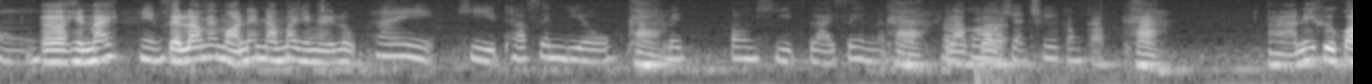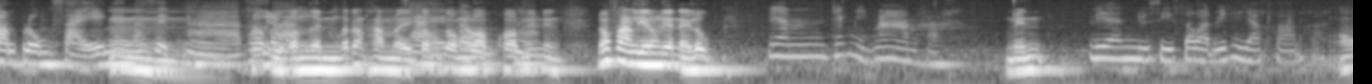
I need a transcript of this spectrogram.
อ๋อ เออเห็นไหม เห็นเสร็จแล้วแม่หมอแนะนำว่ายังไงลูกให้ขีดทับเส้นเดียว ค่ะ ไม่ต้องขีดหลายเส้นนะคะ ค่ะ แล้แล้ววก็ก็เขียนชื่อกำกับ ค่ะ อ่านี่คือความโปร่งใสไงอืมมาสึกอ่าเพคือราะอยู่ว่ากับเงินมันก็ต้องทำอะไรใช่ต้องต้องต้องรอบคอบอ่านินิดนึงน้องฟังเรียนโรงเรียนไหนลูกเรียนเทคนิคน่านค่ะเม้นเรียนอยู่ศรีสวัสดิ์วิทยาคารค่ะอ๋อ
